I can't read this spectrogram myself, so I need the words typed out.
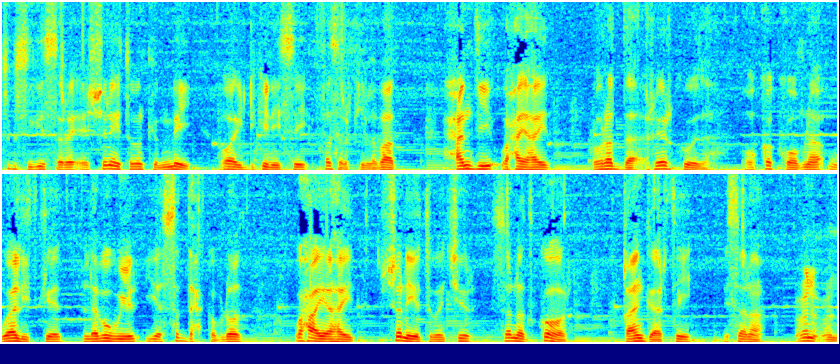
dugsigii sare ee shan iyo tobanka mey oo ay dhiganaysay fasalkii labaad. Xamdi waxay ahayd curadda reerkooda oo ka koobnaa waalidkeed laba wiil iyo saddex gabdhood. Waxay ahayd shan iyo toban jir sannad ka hor qaangaartay isana cuncun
